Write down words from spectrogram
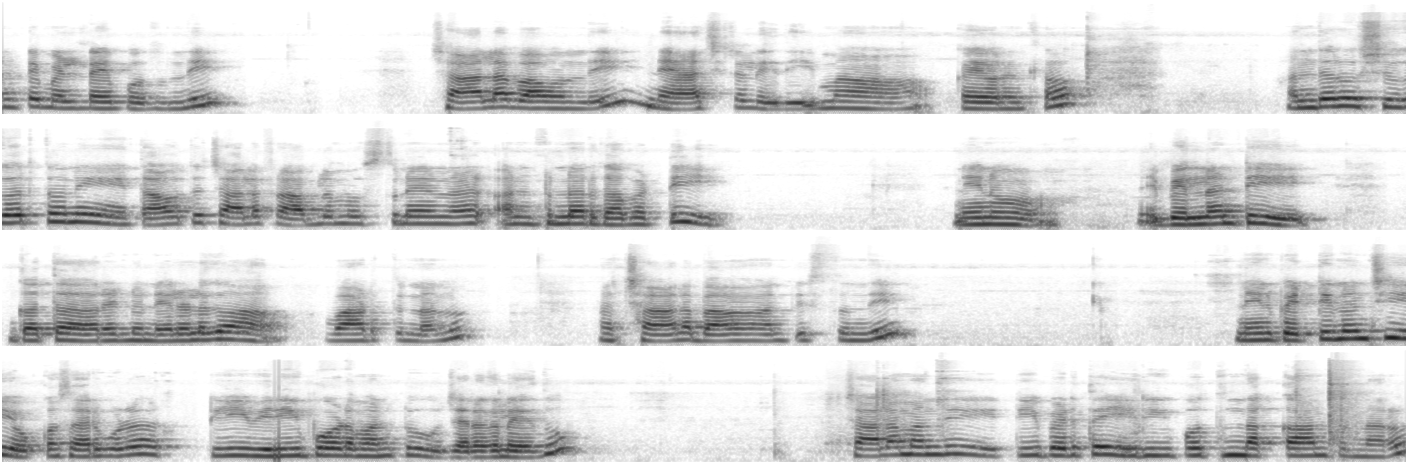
అంటే మెల్ట్ అయిపోతుంది. చాలా బాగుంది న్యాచురల్ ఇది మా అక్కయ్య అందరూ షుగర్తోని తాగితే చాలా ప్రాబ్లం వస్తున్నాయి అంటున్నారు కాబట్టి నేను ఈ బెల్లంటి గత రెండు నెలలుగా వాడుతున్నాను. నాకు చాలా బాగా అనిపిస్తుంది. నేను పెట్టి నుంచి ఒక్కసారి కూడా టీ విరిగిపోవడం అంటూ జరగలేదు. చాలామంది టీ పెడితే విరిగిపోతుంది అక్క అంటున్నారు.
